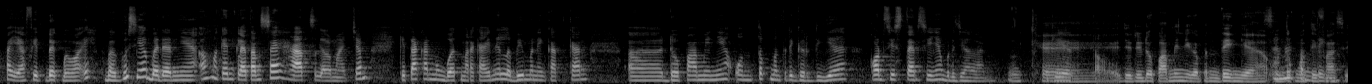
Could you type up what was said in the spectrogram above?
apa ya feedback bahwa eh bagus ya badannya, oh makin kelihatan sehat segala macam, kita akan membuat mereka ini lebih meningkatkan eh, dopaminnya untuk men-trigger dia konsistensinya berjalan. Oke. Gitu. Jadi dopamin juga penting ya Sangat untuk penting. motivasi.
